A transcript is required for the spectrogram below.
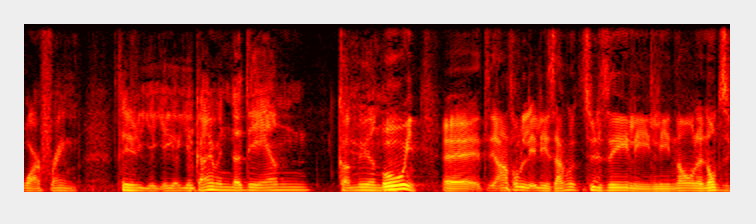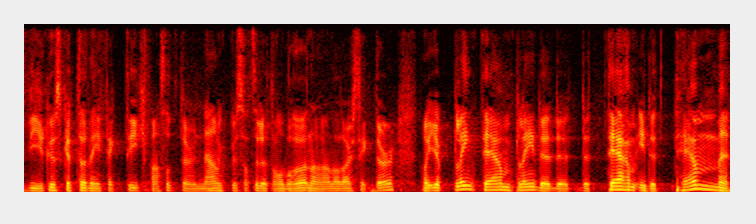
Warframe. Il y, y y a quand même une ADN commune. Oh oui. Euh, entre autres, les, les armes utilisées, les, les noms, le nom du virus que tu as d'infecté qui fait en sorte que tu as une arme qui peut sortir de ton bras dans, dans Dark Sector. Donc, il y a plein de termes, plein de, de- de termes et de thèmes.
